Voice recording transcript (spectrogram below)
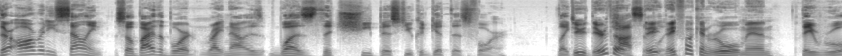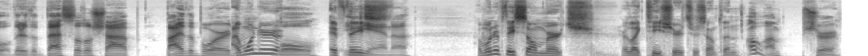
They're already selling. So buy the board right now is was the cheapest you could get this for. Like Dude, they're the possibly. they, they fucking rule, man. They rule. They're the best little shop. Buy the board. I wonder Lowell, if they Indiana. I wonder if they sell merch or like t-shirts or something. Oh, I'm sure.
